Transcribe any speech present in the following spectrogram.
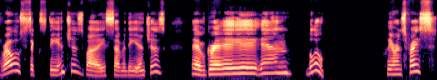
Throw 60 inches by 70 inches. They have gray and blue. Clearance price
